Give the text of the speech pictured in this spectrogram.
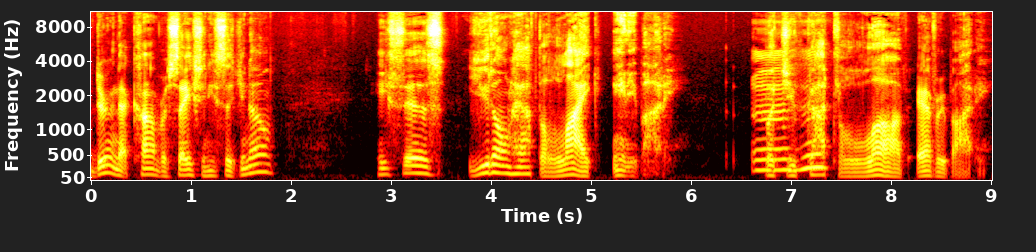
during that conversation, he said, you know, he says you don't have to like anybody, mm-hmm. but you've mm-hmm. got to love everybody.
